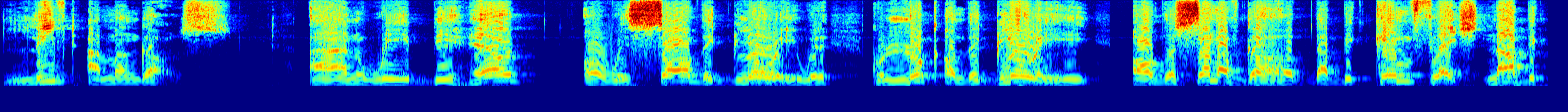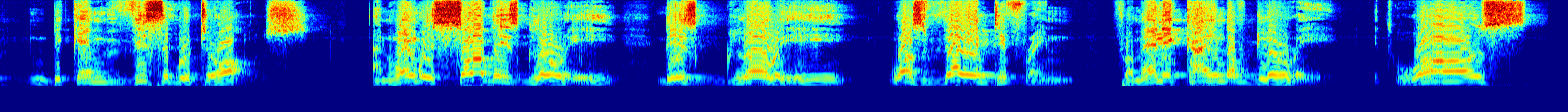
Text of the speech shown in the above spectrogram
lived among us, and we beheld or we saw the glory, we could look on the glory of the Son of God that became flesh, now be- became visible to us. And when we saw this glory, this glory was very different from any kind of glory. It was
